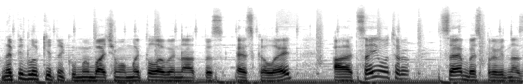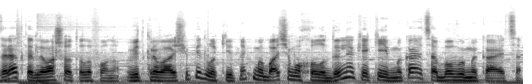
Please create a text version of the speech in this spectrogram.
На підлокітнику ми бачимо металевий надпис Escalade, а цей отвір це безпровідна зарядка для вашого телефону. Відкриваючи підлокітник, ми бачимо холодильник, який вмикається або вимикається.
